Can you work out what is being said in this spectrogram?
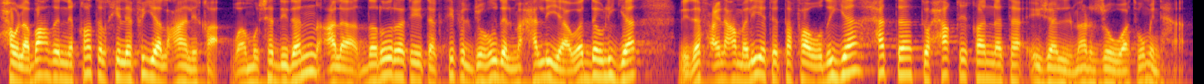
حول بعض النقاط الخلافية العالقة ومشددا على ضرورة تكثيف الجهود المحلية. المحلية والدولية لدفع العملية التفاوضية حتى تحقق النتائج المرجوة منها.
